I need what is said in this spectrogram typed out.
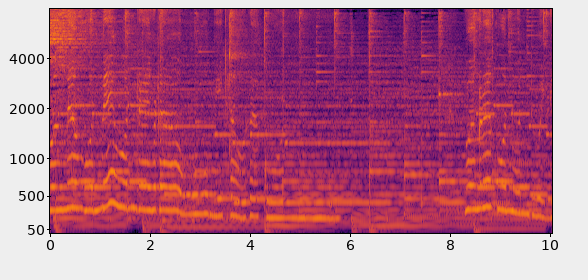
วังน้ำวนแม้วนแรงเราไม่เท่ารักวนวังรักวนวนด้วยเน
